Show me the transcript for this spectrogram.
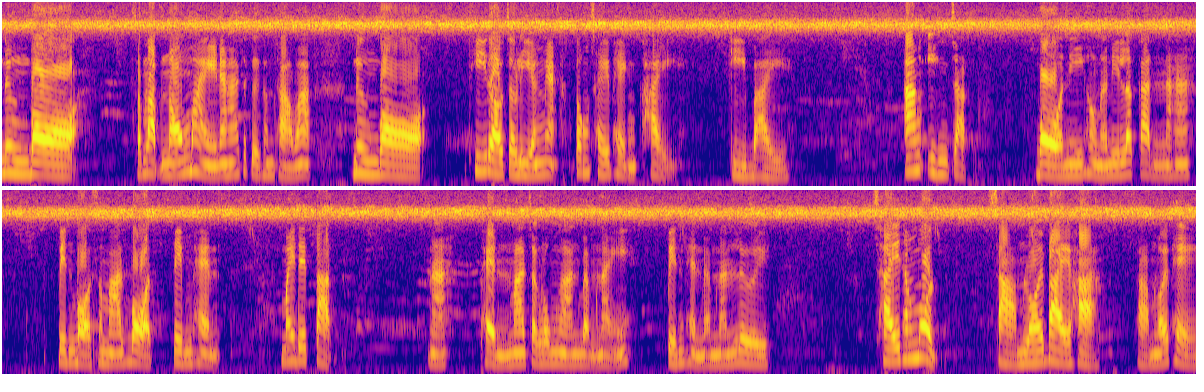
หนึ่งบ่อสำหรับน้องใหม่นะคะจะเกิดคำถามว่าหนึ่งบ่อที่เราจะเลี้ยงเนี่ยต้องใช้แผงไข่กี่ใบ อ้างอิงจาก บ่อนี้ของนันนี้ละกันนะคะเป็นบ่อสมาร์ทบอร์ดเต็มแผ่นไม่ได้ตัดนะ แผ่นมาจากโรงงานแบบไหน เป็นแผ่นแบบนั้นเลย ใช้ทั้งหมด 300 ใบค่ะ 300 แผง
